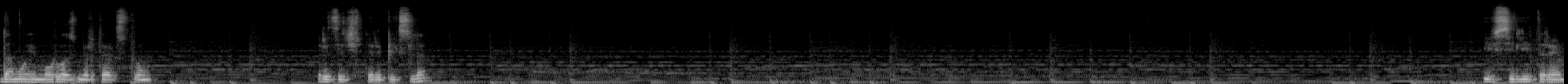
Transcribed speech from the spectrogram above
Дамо йому розмір тексту 34 пікселя. І всі літери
